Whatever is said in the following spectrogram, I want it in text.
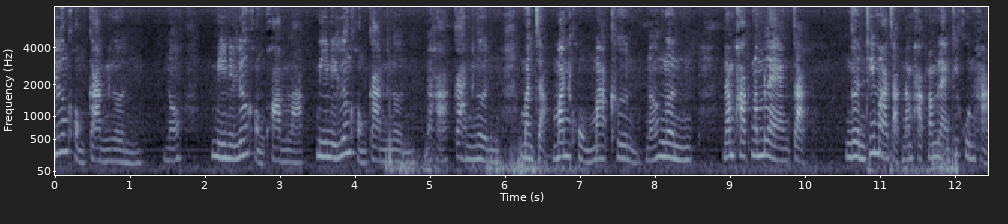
เรื่องของการเงินเนาะมีในเรื่องของความรัก มีในเรื่องของการเงินนะคะ การเงินมันจะมั่นคงมากขึ้นเนาะเงินน้ำพักน้ำแรงจากเงินที่มาจากน้ำพักน้ำแรงที่คุณหา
